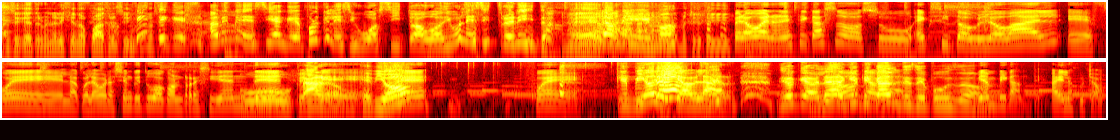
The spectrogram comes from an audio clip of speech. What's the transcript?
Así que terminé eligiendo cuatro, cinco, no Viste sé. que a mí me decían que, ¿por qué le decís vosito a vos? Y vos le decís truenito. Eh, es lo mismo. Pero bueno, en este caso su éxito global eh, fue la colaboración que tuvo con Residente. Uh, claro, que dio- Fue. fue ¡Qué dio de picante! qué hablar. Dio que hablar, Dio qué que picante hablar. se puso. Bien picante. Ahí lo escuchamos.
